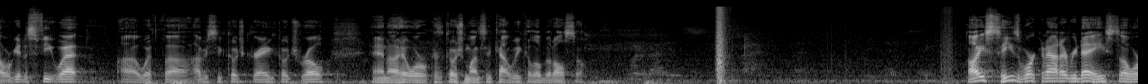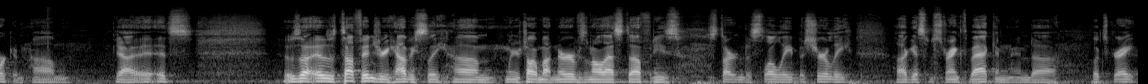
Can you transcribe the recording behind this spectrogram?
we're getting his feet wet uh, with uh, obviously Coach Gray and Coach Rowe, and uh, he'll work with Coach Muncie Kotwica a little bit also. Oh, he's, he's working out every day. He's still working. Um, yeah, it, it's it was a, it was a tough injury, obviously. Um, when you're talking about nerves and all that stuff, and he's starting to slowly but surely uh, get some strength back, and, and uh, looks great.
